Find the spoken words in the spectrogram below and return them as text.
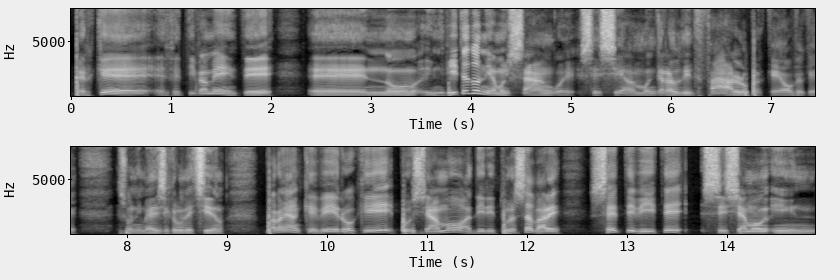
perché effettivamente eh, non- in vita doniamo il sangue se siamo in grado di farlo perché è ovvio che sono i medici che lo decidono però è anche vero che possiamo addirittura salvare sette vite se siamo in,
